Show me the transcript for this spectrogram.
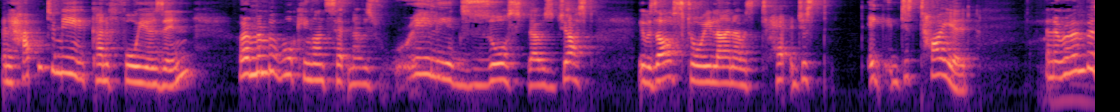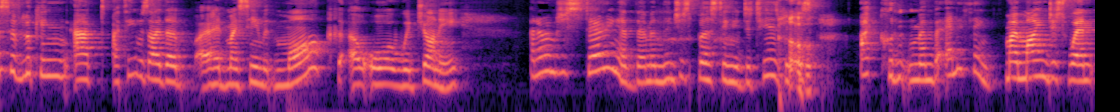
And it happened to me kind of four years in. I remember walking on set and I was really exhausted. I was just, it was our storyline. I was te- just, it, just tired. And I remember sort of looking at, I think it was either I had my scene with Mark uh, or with Johnny. And I remember just staring at them and then just bursting into tears because I couldn't remember anything. My mind just went,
